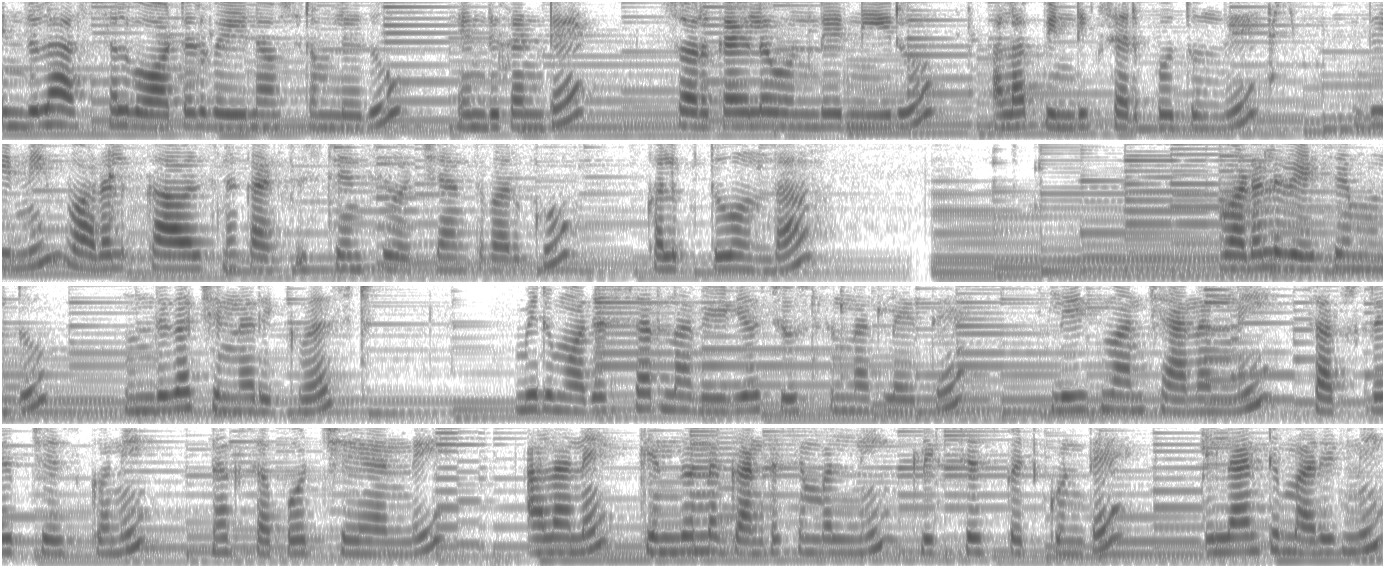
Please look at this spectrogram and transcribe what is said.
ఇందులో అస్సలు వాటర్ వేయనవసరం లేదు. ఎందుకంటే సొరకాయలో ఉండే నీరు అలా పిండికి సరిపోతుంది. దీన్ని వడలకు కావాల్సిన కన్సిస్టెన్సీ వచ్చేంత వరకు కలుపుతూ ఉందా. వడలు వేసే ముందు ముందుగా చిన్న రిక్వెస్ట్ మీరు మొదటిసారి నా వీడియో చూస్తున్నట్లయితే ప్లీజ్ మన ఛానల్ని సబ్స్క్రైబ్ చేసుకొని నాకు సపోర్ట్ చేయండి. అలానే కిందున్న గంట సింబల్ని క్లిక్ చేసి పెట్టుకుంటే ఇలాంటి మరిన్ని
